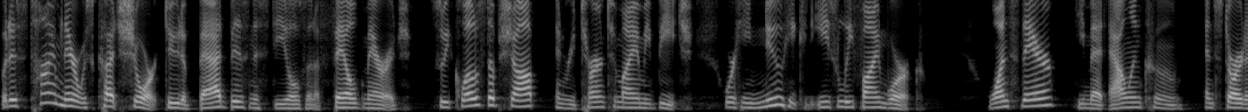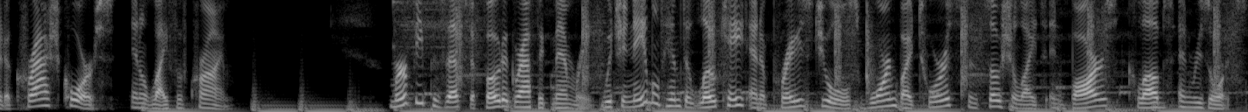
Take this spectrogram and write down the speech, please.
but his time there was cut short due to bad business deals and a failed marriage. So he closed up shop and returned to Miami Beach, where he knew he could easily find work. Once there, he met Alan Kuhn and started a crash course in a life of crime. Murphy possessed a photographic memory, which enabled him to locate and appraise jewels worn by tourists and socialites in bars, clubs, and resorts.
